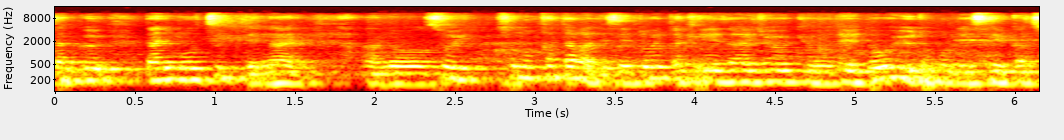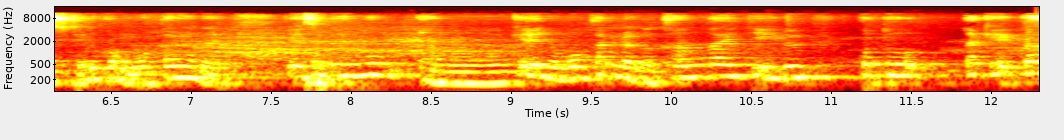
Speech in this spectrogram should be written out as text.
全く何も写ってないあのそういうその方がですねどういった経済状況でどういうところで生活してるかもわからないでそれもあのけれども彼らが考えていることだけが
